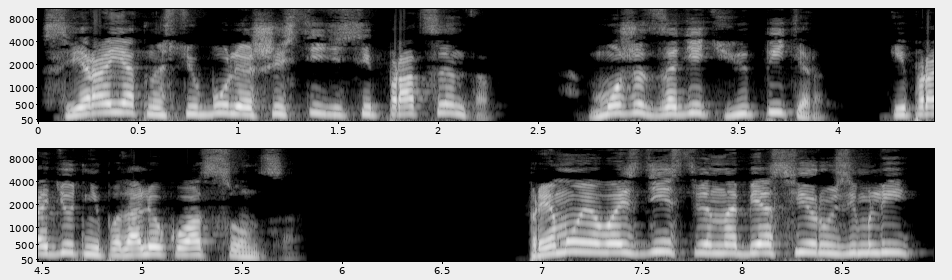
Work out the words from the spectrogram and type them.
с вероятностью более 60% может задеть Юпитер и пройдет неподалеку от Солнца. Прямое воздействие на биосферу Земли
